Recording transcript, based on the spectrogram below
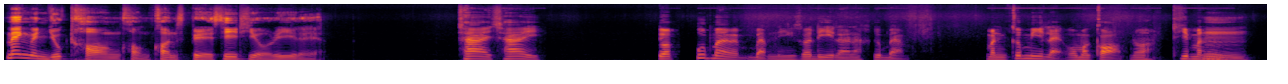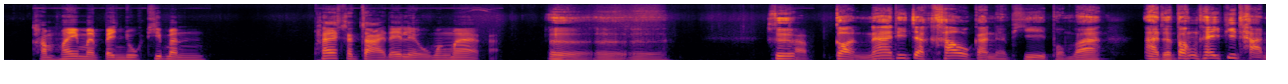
แม่งเป็นยุคทองของ conspiracy theory เลยอะใช่ใช่ยศพูดมาแบบนี้ก็ดีแล้วนะคือแบบ มันก็มีหลายองค์ประกอบเนาะที่มันอืมทำให้มันเป็นยุคที่มันแพร่กระจายได้เร็วมาก ๆอะ เออเออเออคือครับก่อนหน้าที่จะเข้ากันเนี่ยพี่ ผมว่า อาจจะต้องให้พี่ทัน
